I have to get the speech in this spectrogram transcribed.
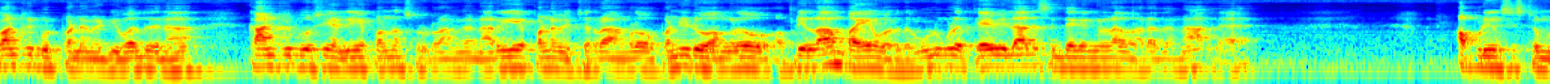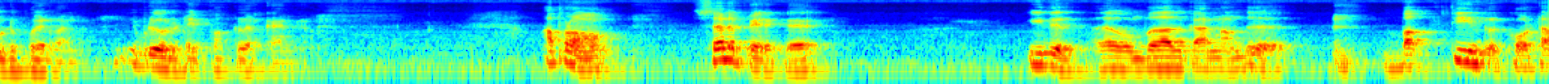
கான்ட்ரிபியூட் பண்ண வேண்டி வந்ததுன்னா கான்ட்ரிபியூஷன் என்னைய பண்ண சொல்கிறாங்க நிறைய பண்ண வச்சிடுறாங்களோ பண்ணிடுவாங்களோ அப்படிலாம் பயம் வருது. உள்ளுக்குள்ள தேவையில்லாத சிந்தகங்கள்லாம் வர்றதுனால அப்படியும் சிஸ்டம் விட்டு போயிடுறாங்க. இப்படி ஒரு டைப் மக்கள் இருக்காங்க. அப்புறம் சில பேருக்கு இது அதாவது ஒன்பதாவது காரணம் வந்து பக்தின்ற கோட்டா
